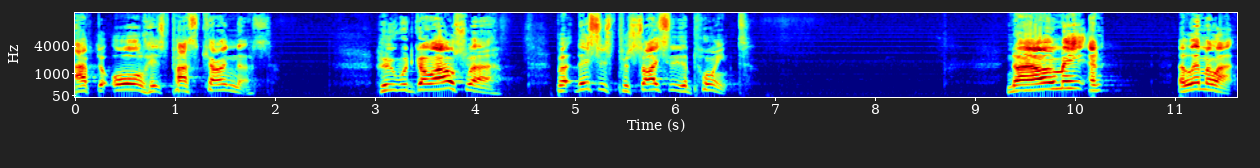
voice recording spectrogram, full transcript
after all his past kindness? Who would go elsewhere? But this is precisely the point. Naomi and Elimelech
